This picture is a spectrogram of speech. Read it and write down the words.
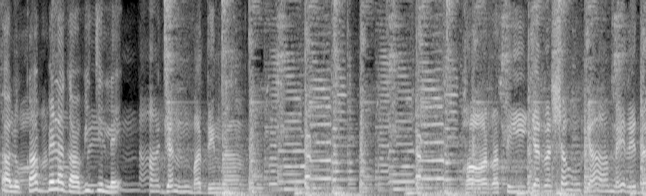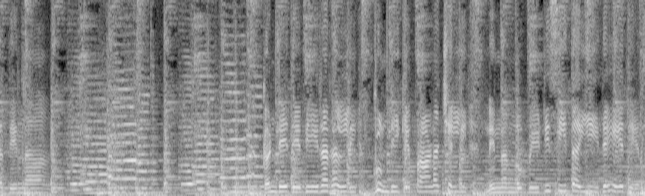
ತಾಲೂಕಾ ಬೆಳಗಾವಿ ಜಿಲ್ಲೆ. ಜನ್ಮದಿನ. ಭಾರತೀಯರ ಶೌರ್ಯ ಮೆರೆದ ದಿನ. ಗಂಡೆದೆ ವೀರರಲ್ಲಿ ಗುಂಡಿಗೆ ಪ್ರಾಣ ಚೆಲ್ಲಿ ನಿನ್ನನ್ನು ಬಿಡಿಸಿದ ಇದೇ ದಿನ.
